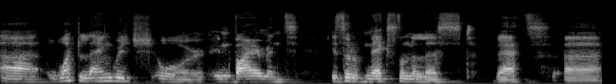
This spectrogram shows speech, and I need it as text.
uh, what language or environment is sort of next on the list that uh,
